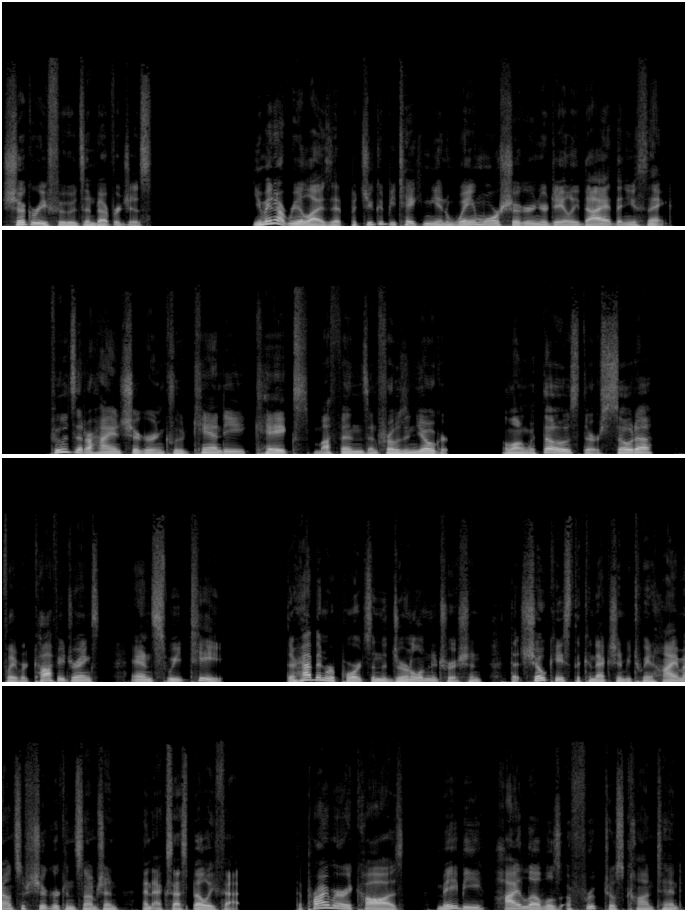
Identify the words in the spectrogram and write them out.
Sugary foods and beverages. You may not realize it, but you could be taking in way more sugar in your daily diet than you think. Foods that are high in sugar include candy, cakes, muffins, and frozen yogurt. Along with those, there are soda, flavored coffee drinks, and sweet tea. There have been reports in the Journal of Nutrition that showcase the connection between high amounts of sugar consumption and excess belly fat. The primary cause may be high levels of fructose content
